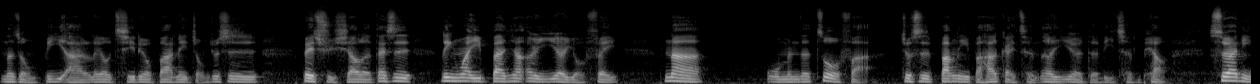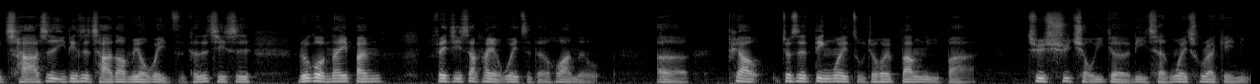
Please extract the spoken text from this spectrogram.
那种 BR 六七六八那种，就是被取消了，但是另外一班像二一二有飞，那我们的做法就是帮你把它改成二一二的里程票。虽然你查是一定是查到没有位置，可是其实如果那一班飞机上还有位置的话呢，呃，票就是定位组就会帮你把去需求一个里程位出来给你，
